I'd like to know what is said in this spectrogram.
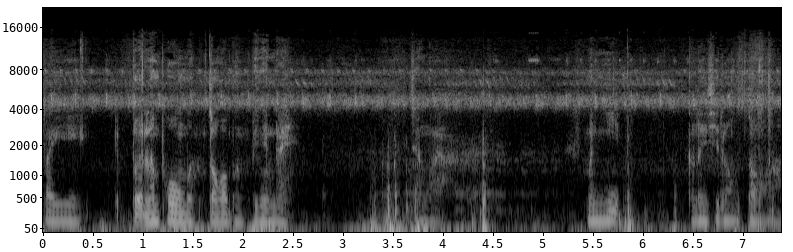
ไปเปิดลำโพงเบิ่งต่อเบิ่งเป็นยังไงจังหวะมันงีบก็เลยสิลองต่อเอา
